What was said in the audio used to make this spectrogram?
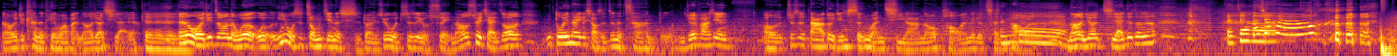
然后就看着天花板，然后就要起来了。对对对对，但是我回去之后呢，我有我因为我是中间的时段，所以我就是有睡，然后睡起来之后多那一个小时真的差很多，你就会发现哦，就是大家都已经升完旗啦，然后跑完那个晨跑了，然后你就起来就就说大家好，大家好，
